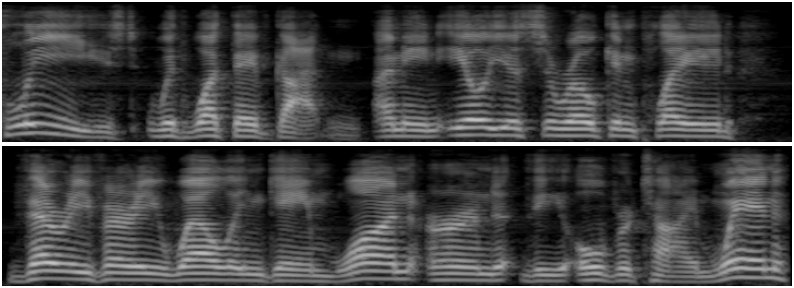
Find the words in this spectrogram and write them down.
pleased with what they've gotten. I mean, Ilya Sorokin played very, very well in game one, earned the overtime win.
